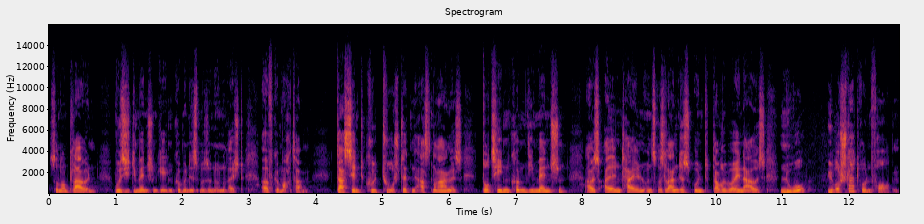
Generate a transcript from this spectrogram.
sondern Plauen, wo sich die Menschen gegen Kommunismus und Unrecht aufgemacht haben. Das sind Kulturstätten ersten Ranges. Dorthin kommen die Menschen aus allen Teilen unseres Landes und darüber hinaus nur über Stadtrundfahrten.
